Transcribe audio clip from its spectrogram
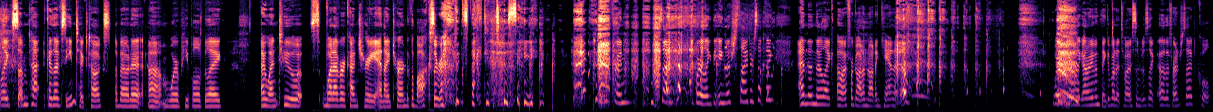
Like sometimes, because I've seen TikToks about it, um, where people be like, "I went to whatever country and I turned the box around expecting to see French side or like the English side or something," and then they're like, "Oh, I forgot I'm not in Canada." Where here, like, I don't even think about it twice. I'm just like, "Oh, the French side, cool."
